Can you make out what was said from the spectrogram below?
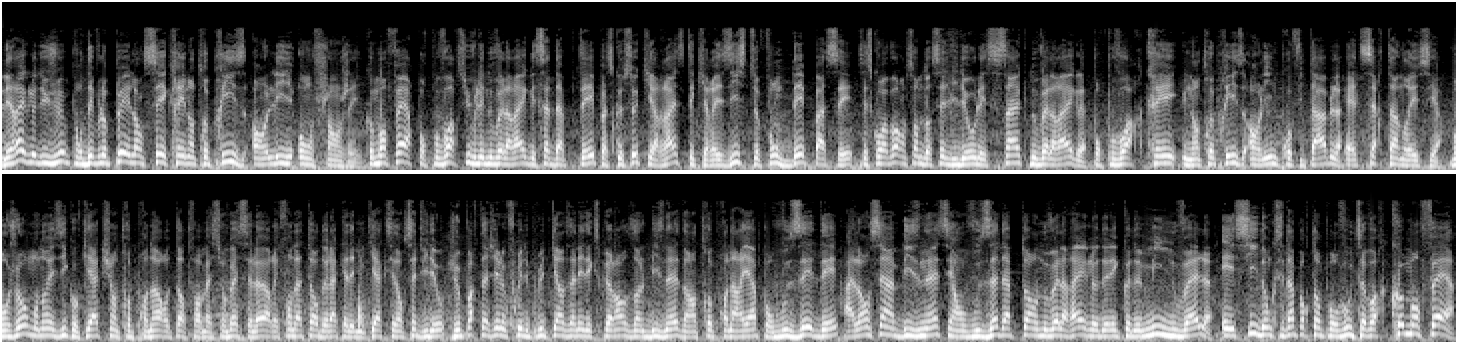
Les règles du jeu pour développer, lancer et créer une entreprise en ligne ont changé. Comment faire pour pouvoir suivre les nouvelles règles et s'adapter? Parce que ceux qui restent et qui résistent se font dépasser. C'est ce qu'on va voir ensemble dans cette vidéo, les 5 nouvelles règles pour pouvoir créer une entreprise en ligne profitable et être certain de réussir. Bonjour, mon nom est Zico Kiak, je suis entrepreneur, auteur de formation best-seller et fondateur de l'Académie Kiak. Et dans cette vidéo, je vais vous partager le fruit de plus de 15 années d'expérience dans le business, dans l'entrepreneuriat pour vous aider à lancer un business et en vous adaptant aux nouvelles règles de l'économie nouvelle. Et si donc c'est important pour vous de savoir comment faire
